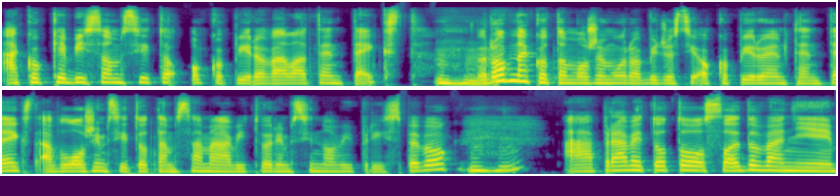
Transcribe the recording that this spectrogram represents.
ako keby som si to okopírovala, ten text. Uh-huh. Rovnako to môžem urobiť, že si okopírujem ten text a vložím si to tam sama a vytvorím si nový príspevok. Uh-huh. A práve toto sledovanie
